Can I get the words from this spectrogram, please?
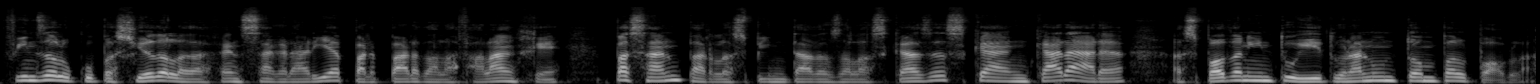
fins a l'ocupació de la defensa agrària per part de la Falange, passant per les pintades a les cases que encara ara es poden intuir donant un tomb pel poble.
